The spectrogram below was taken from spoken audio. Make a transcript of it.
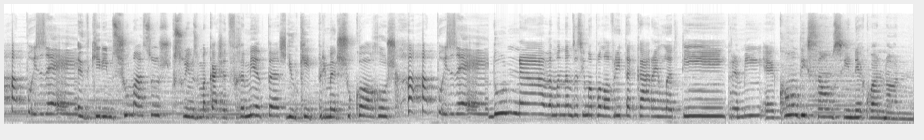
pois é! Adquirimos chumaços, possuímos uma caixa de ferramentas e um kit de primeiros socorros. pois é! Do nada mandamos assim uma palavrita cara em latim. Para mim é condição sine qua non.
